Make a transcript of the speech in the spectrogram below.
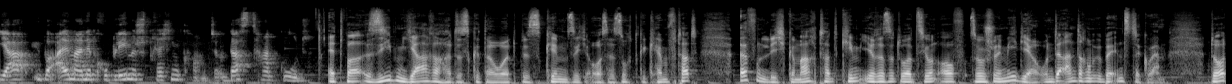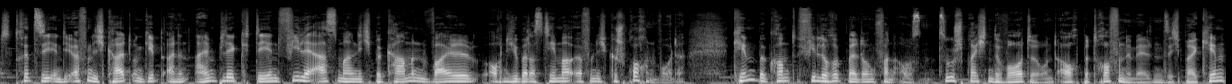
ja über all meine Probleme sprechen konnte. Und das tat gut. Etwa sieben Jahre hat es gedauert, bis Kim sich aus der Sucht gekämpft hat. Öffentlich gemacht hat Kim ihre Situation auf Social Media, unter anderem über Instagram. Dort tritt sie in die Öffentlichkeit und gibt einen Einblick, den viele erstmal nicht bekamen, weil auch nicht über das Thema öffentlich gesprochen wurde. Kim bekommt viele Rückmeldungen von außen, zusprechende Worte und auch Betroffene melden sich bei Kim.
